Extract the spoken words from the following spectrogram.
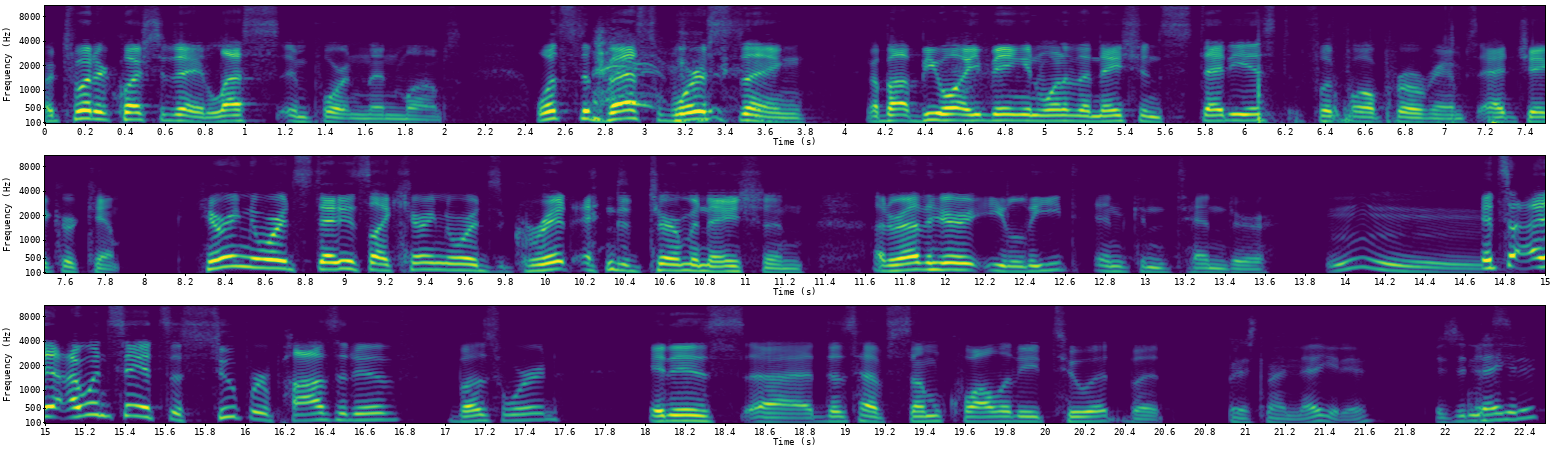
Our Twitter question today: less important than moms. What's the best worst thing about BYU being in one of the nation's steadiest football programs? At Jaker Kemp. Hearing the word steady is like hearing the words grit and determination. I'd rather hear elite and contender. Mm. It's I, I wouldn't say it's a super positive buzzword. It is uh, it does have some quality to it, but But it's not negative. Is it It's- negative?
